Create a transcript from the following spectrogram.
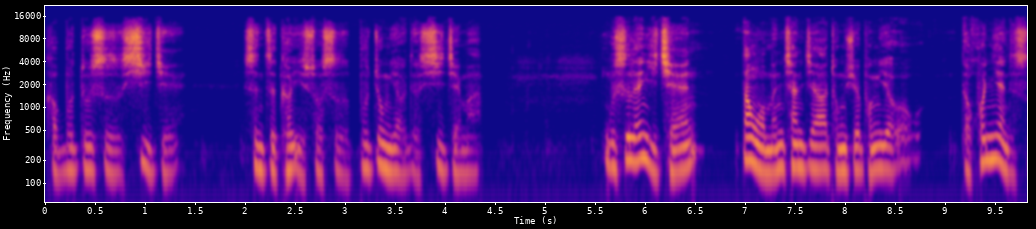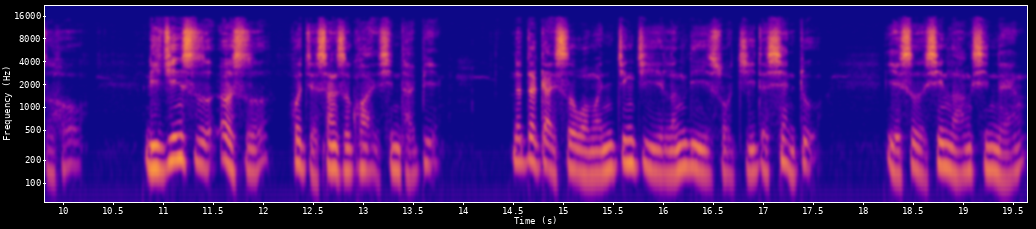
可不都是细节，甚至可以说是不重要的细节吗？五十年以前，当我们参加同学朋友的婚宴的时候，礼金是二十。或者三十块新台币，那大概是我们经济能力所及的限度，也是新郎新娘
